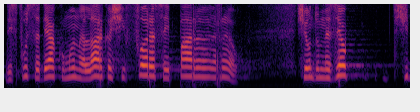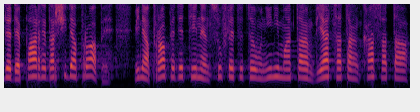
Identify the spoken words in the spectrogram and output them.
dispus să dea cu mână largă și fără să-i pară rău. Și un Dumnezeu și de departe, dar și de aproape. Vine aproape de tine, în sufletul tău, în inima ta, în viața ta, în casa ta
